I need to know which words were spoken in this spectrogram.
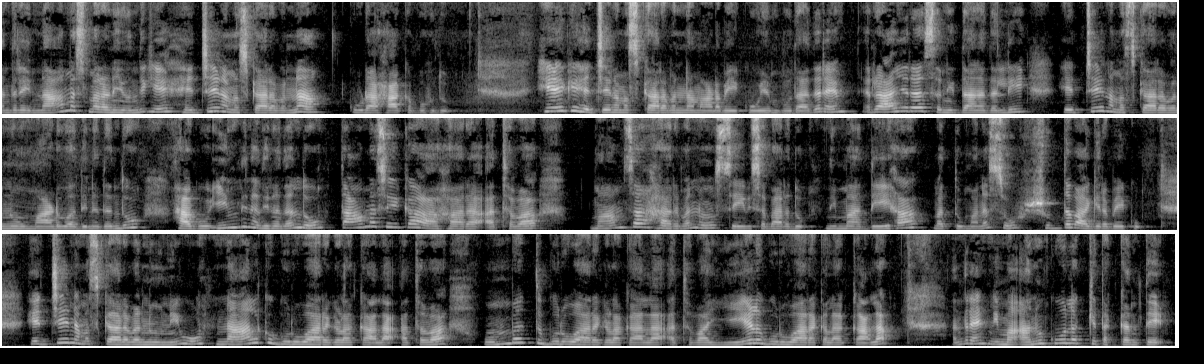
ಅಂದರೆ ನಾಮಸ್ಮರಣೆಯೊಂದಿಗೆ ಹೆಜ್ಜೆ ನಮಸ್ಕಾರವನ್ನು ಕೂಡ ಹಾಕಬಹುದು. ಹೇಗೆ ಹೆಜ್ಜೆ ನಮಸ್ಕಾರವನ್ನು ಮಾಡಬೇಕು ಎಂಬುದಾದರೆ ರಾಯರ ಸನ್ನಿಧಾನದಲ್ಲಿ ಹೆಜ್ಜೆ ನಮಸ್ಕಾರವನ್ನು ಮಾಡುವ ದಿನದಂದು ಹಾಗೂ ಇಂದಿನ ದಿನದಂದು ತಾಮಸಿಕ ಆಹಾರ ಅಥವಾ ಮಾಂಸಾಹಾರವನ್ನು ಸೇವಿಸಬಾರದು. ನಿಮ್ಮ ದೇಹ ಮತ್ತು ಮನಸ್ಸು ಶುದ್ಧವಾಗಿರಬೇಕು. ಹೆಜ್ಜೆ ನಮಸ್ಕಾರವನ್ನು ನೀವು ನಾಲ್ಕು ಗುರುವಾರಗಳ ಕಾಲ ಅಥವಾ ಒಂಬತ್ತು ಗುರುವಾರಗಳ ಕಾಲ ಅಥವಾ ಏಳು ಗುರುವಾರಗಳ ಕಾಲ, ಅಂದರೆ ನಿಮ್ಮ ಅನುಕೂಲಕ್ಕೆ ತಕ್ಕಂತೆ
